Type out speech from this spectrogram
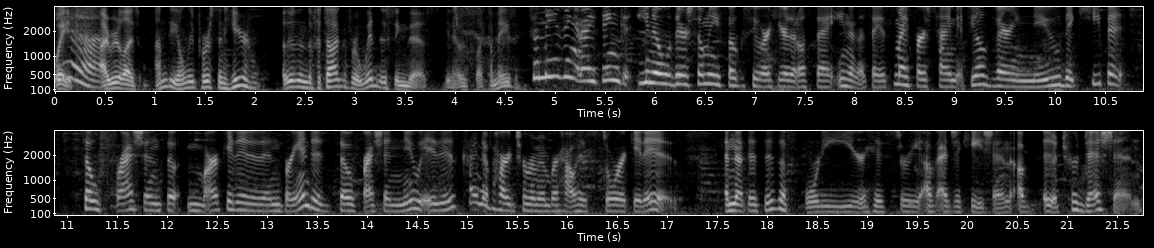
wait, Yeah. I realized I'm the only person here other than the photographer witnessing this. You know, it's like amazing. It's amazing. And I think, you know, there's so many folks who are here that'll say, you know, that say, this is my first time. It feels very new. They keep it so fresh and so marketed and branded so fresh and new. It is kind of hard to remember how historic it is. And that this is a 40 year history of education, of a tradition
